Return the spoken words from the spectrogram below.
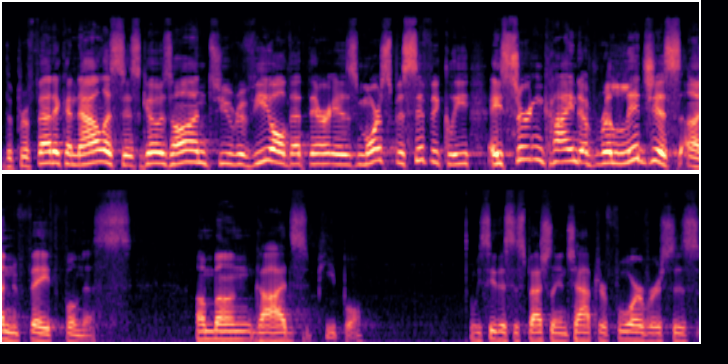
the prophetic analysis goes on to reveal that there is, more specifically, a certain kind of religious unfaithfulness among God's people. We see this especially in chapter 4, verses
